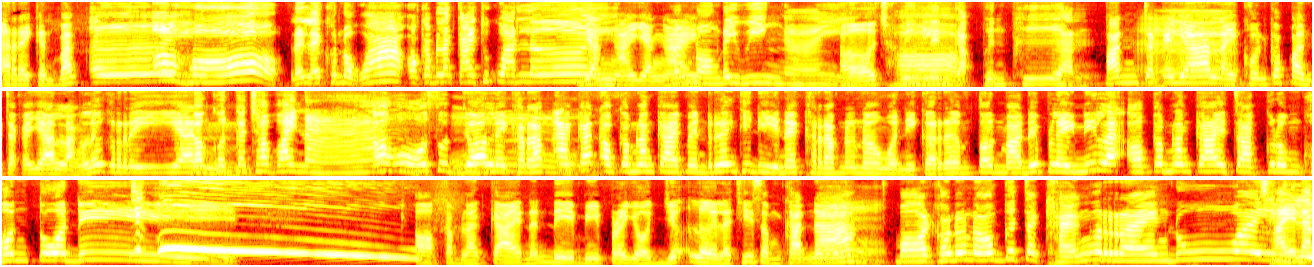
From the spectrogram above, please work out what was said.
อะไรกันบ้างเออโอ้โหหลาย ๆ คนบอกว่าออกกำลังกายทุกวันเลย ยังไงยังไงน้องๆได้วิ่งไง เออชอบวิ่งเล่นกับเพื่อนๆ ปั่นจักรยานหลายคนก็ปั่นจักรยานหลังเลิกเรียนบางคนก็ชอบว่ายน้ำโอ้โหสุดยอดเลยครับ อาการออกกำลังกายเป็นเรื่องที่ดีนะครับ น้องๆวันนี้ก็เริ่มต้นมาด้วยเพลงนี้แหละออกกำลังกายจากกลุ่มคนตัวดี ออกกำลังกายนั้นดีมีประโยชน์เยอะเลยและที่สำคัญนะปอดของน้องๆก็จะแข็งแรงด้วย ใช่แล้ว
